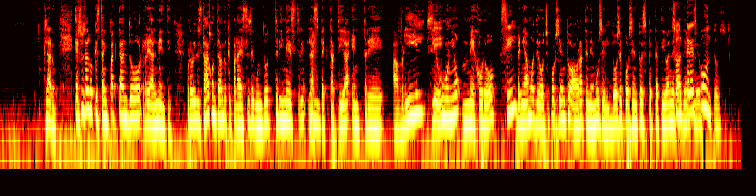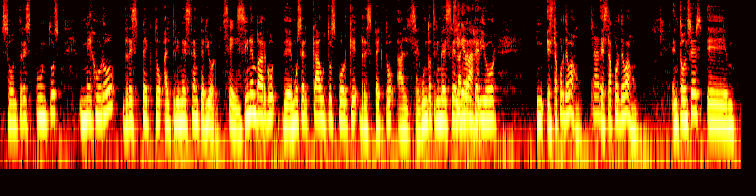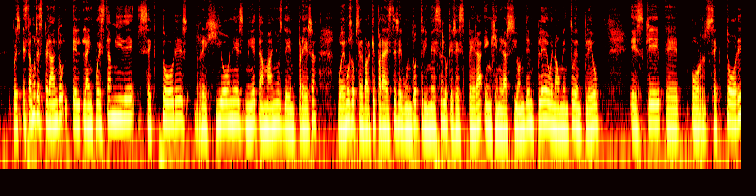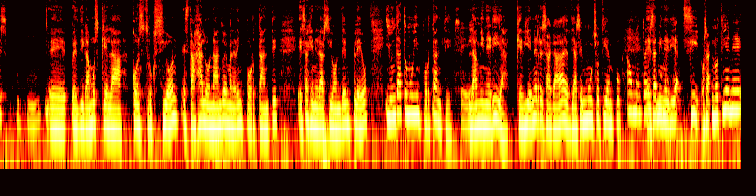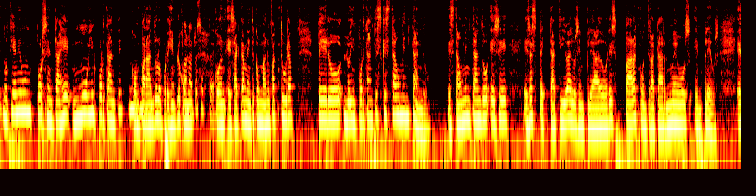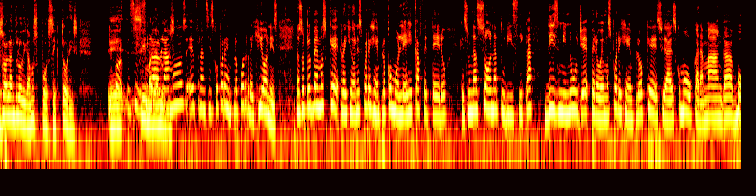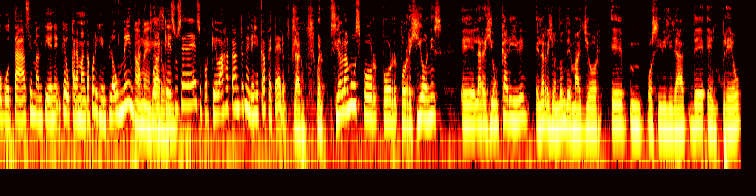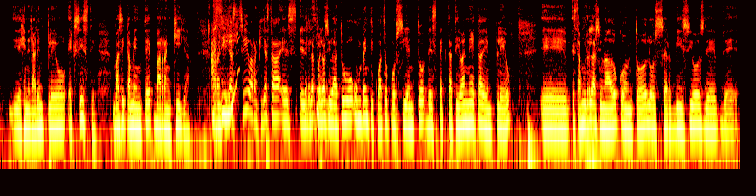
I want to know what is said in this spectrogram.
Claro, eso es algo que está impactando realmente. Pero les estaba contando que para este segundo trimestre la expectativa entre abril Mm. Sí. y junio mejoró. Sí. Veníamos de 8%, ahora tenemos el 12% de expectativa neta Son de tres empleo. puntos. Son tres puntos. Mejoró respecto al trimestre anterior. Sí. Sin embargo, debemos ser cautos porque respecto al segundo trimestre del Sigue año baja. anterior mm, está por debajo. Claro. Está por debajo. Entonces, eh, pues estamos esperando, el- la encuesta mide sectores, regiones, mide tamaños de empresa. Podemos observar que para este segundo trimestre lo que se espera en generación de empleo, en aumento de empleo, es que eh, por sectores, eh, pues digamos que la construcción está jalonando de manera importante esa generación de empleo. Y un dato muy importante, Sí. la minería, que viene rezagada desde hace mucho tiempo. ¿Aumentó en Esa este minería, sí, o sea, no tiene, no tiene un porcentaje muy importante, comparándolo, por ejemplo, Con con, otros sectores. con exactamente con manufactura, pero lo importante es que está aumentando. Está aumentando ese, esa expectativa de los empleadores para contratar nuevos empleos. Eso hablándolo, digamos, por sectores. Eh, por- sí, si lo hablamos, eh, Francisco, por ejemplo, por regiones. Nosotros vemos que regiones, por ejemplo, como el eje cafetero, que es una zona turística, disminuye, pero vemos, por ejemplo, que ciudades como Bucaramanga, Bogotá se mantienen, que Bucaramanga, por ejemplo, aumenta. Aumenta. ¿Por Claro. qué sucede eso? ¿Por qué baja tanto en el eje cafetero? Claro. Bueno, si hablamos por, por, por regiones, eh, la región Caribe es la región donde mayor eh, mm, posibilidad de empleo y de generar empleo existe. Básicamente Barranquilla. ¿Ah, Barranquilla, sí? Barranquilla está, es, es la- fue la ciudad, tuvo un 24% de expectativa neta de empleo. Eh, está muy relacionado con todos los servicios de, de-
